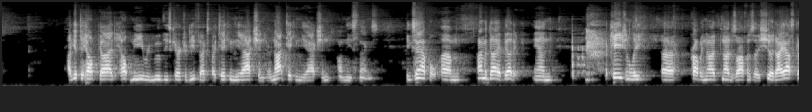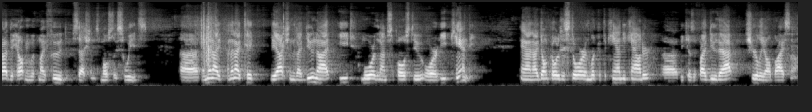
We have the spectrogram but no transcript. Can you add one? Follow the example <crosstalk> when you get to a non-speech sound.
I get to help God help me remove these character defects by taking the action or not taking the action on these things. Example um, I'm a diabetic, and occasionally, uh, probably not, not as often as I should, I ask God to help me with my food sessions, mostly sweets. Uh, and then I and then I take the action that I do not eat more than I'm supposed to, or eat candy. And I don't go to the store and look at the candy counter uh, because if I do that, surely I'll buy some.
